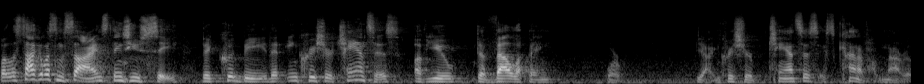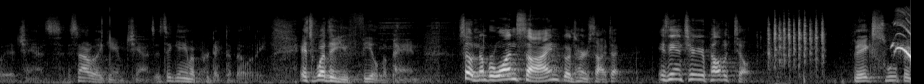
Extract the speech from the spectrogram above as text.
But let's talk about some signs, things you see that could be that increase your chances of you developing or yeah, increase your chances. It's kind of not really a chance. It's not really a game of chance. It's a game of predictability. It's whether you feel the pain. So number one sign, go and turn your side tuck, is the anterior pelvic tilt. Big swooping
